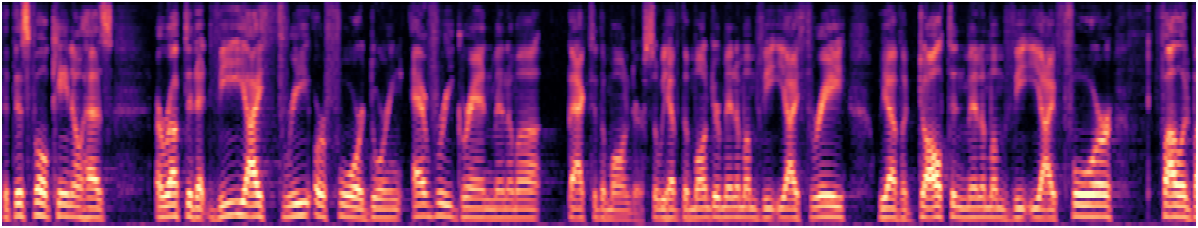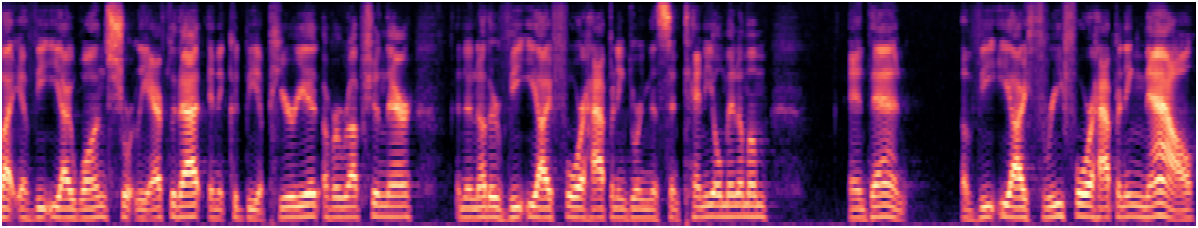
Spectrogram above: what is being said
that this volcano has erupted at VEI 3 or 4 during every grand minima back to the Maunder. So we have the Maunder minimum VEI 3, we have a Dalton minimum VEI 4, followed by a VEI 1 shortly after that, and it could be a period of eruption there, and another VEI 4 happening during the centennial minimum, and then a VEI 3 4 happening now,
